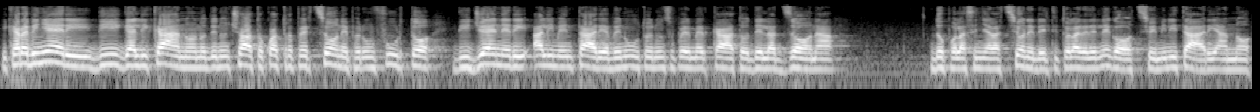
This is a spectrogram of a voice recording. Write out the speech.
I carabinieri di Gallicano hanno denunciato quattro persone per un furto di generi alimentari avvenuto in un supermercato della zona. Dopo la segnalazione del titolare del negozio, i militari hanno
